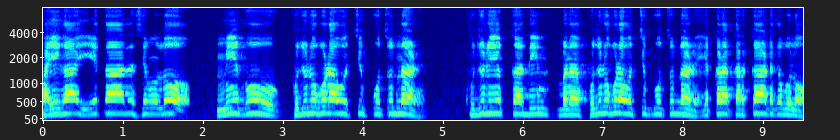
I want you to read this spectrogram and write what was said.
పైగా ఏకాదశములో మీకు కుజుడు కూడా వచ్చి కూర్చున్నాడు. కుజుడు యొక్క దీని మన కుజుడు కూడా వచ్చి కూర్చున్నాడు ఎక్కడ కర్కాటకములో.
